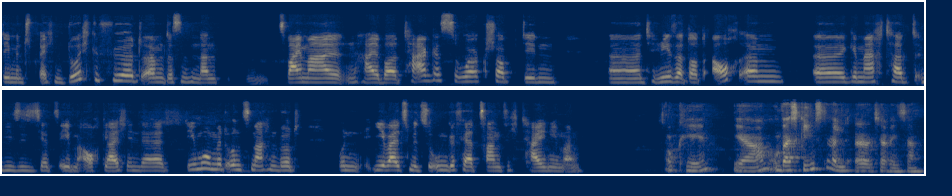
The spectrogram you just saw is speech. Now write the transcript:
dementsprechend durchgeführt. Ähm, das sind dann zweimal ein halber Tagesworkshop, den äh, Theresa dort auch ähm, äh, gemacht hat, wie sie es jetzt eben auch gleich in der Demo mit uns machen wird und jeweils mit so ungefähr 20 Teilnehmern. Okay, ja. Um was ging es da, äh, Theresa?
